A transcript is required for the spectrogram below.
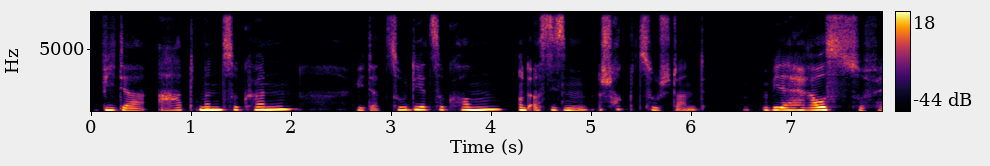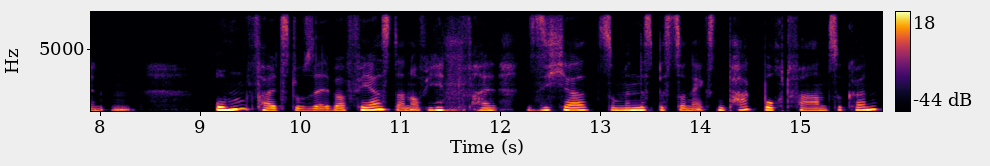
wieder atmen zu können, wieder zu dir zu kommen und aus diesem Schockzustand wieder herauszufinden, um, falls du selber fährst, dann auf jeden Fall sicher zumindest bis zur nächsten Parkbucht fahren zu können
